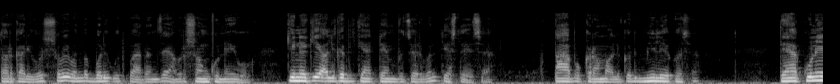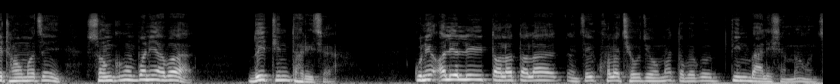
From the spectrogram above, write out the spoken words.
तरकारी होस् सबैभन्दा बढी उत्पादन चाहिँ हाम्रो सङ्कु नै हो। किनकि अलिकति त्यहाँ टेम्परेचर पनि त्यस्तै छ। तापक्रम अलिकति मिलेको छ। त्यहाँ कुनै ठाउँमा चाहिँ सङ्कुमा पनि अब दुई तिन थरी छ। कुनै अलिअलि तल तल चाहिँ खोला छेउछेउमा तपाईँको तिन बालीसम्म हुन्छ।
